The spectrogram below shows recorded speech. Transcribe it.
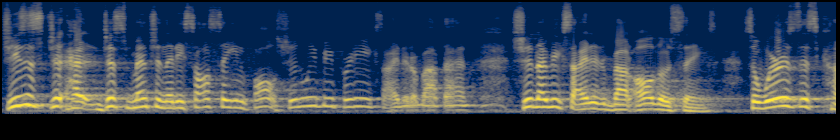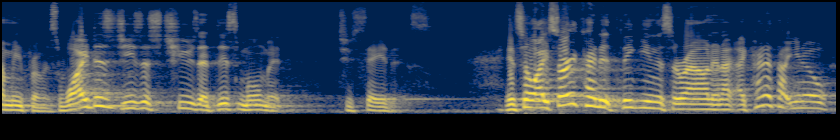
Jesus just mentioned that he saw Satan fall. Shouldn't we be pretty excited about that? Shouldn't I be excited about all those things? So, where is this coming from? Why does Jesus choose at this moment to say this? And so I started kind of thinking this around, and I, I kind of thought, you know,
